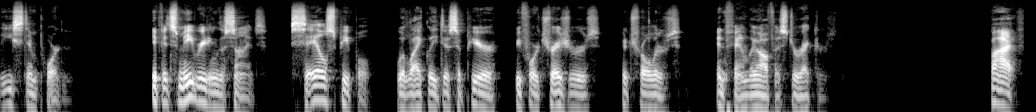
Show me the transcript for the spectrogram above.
least important. If it's me reading the signs, salespeople will likely disappear before treasurers, controllers, and family office directors do. Five,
